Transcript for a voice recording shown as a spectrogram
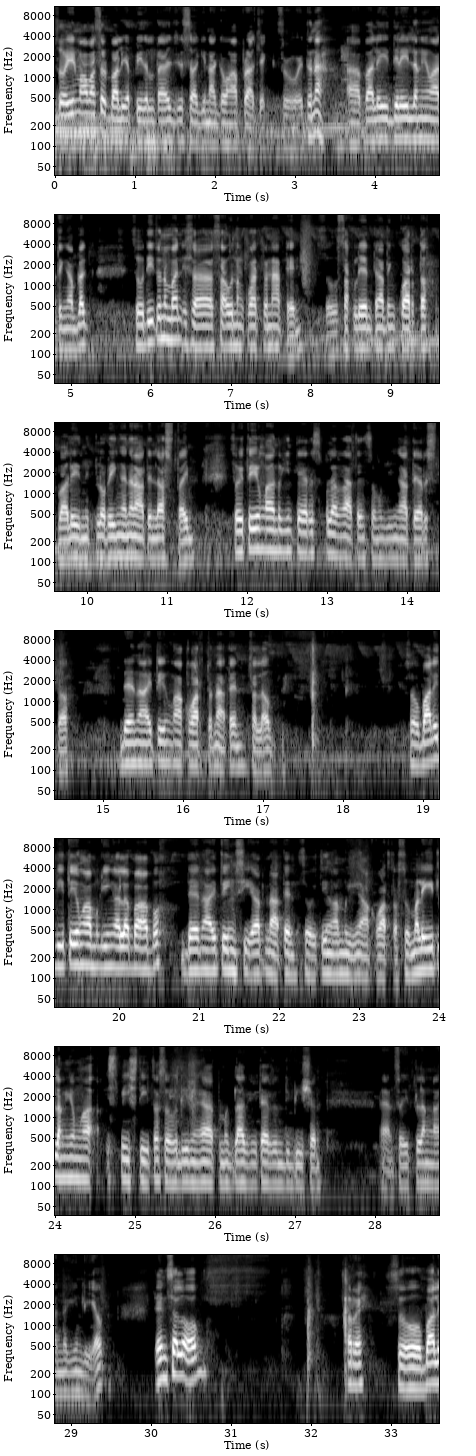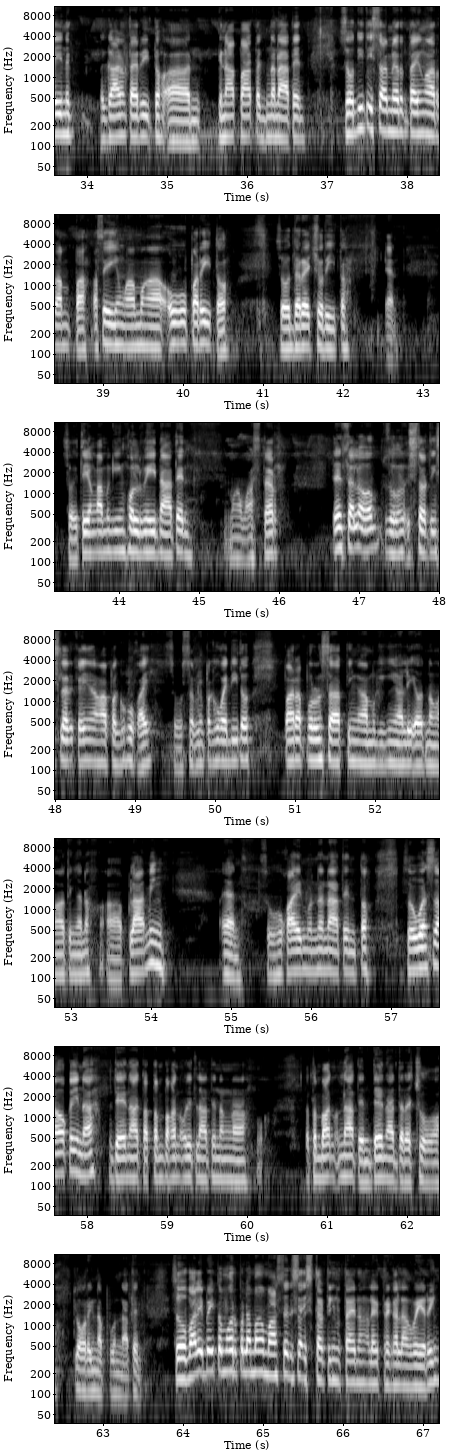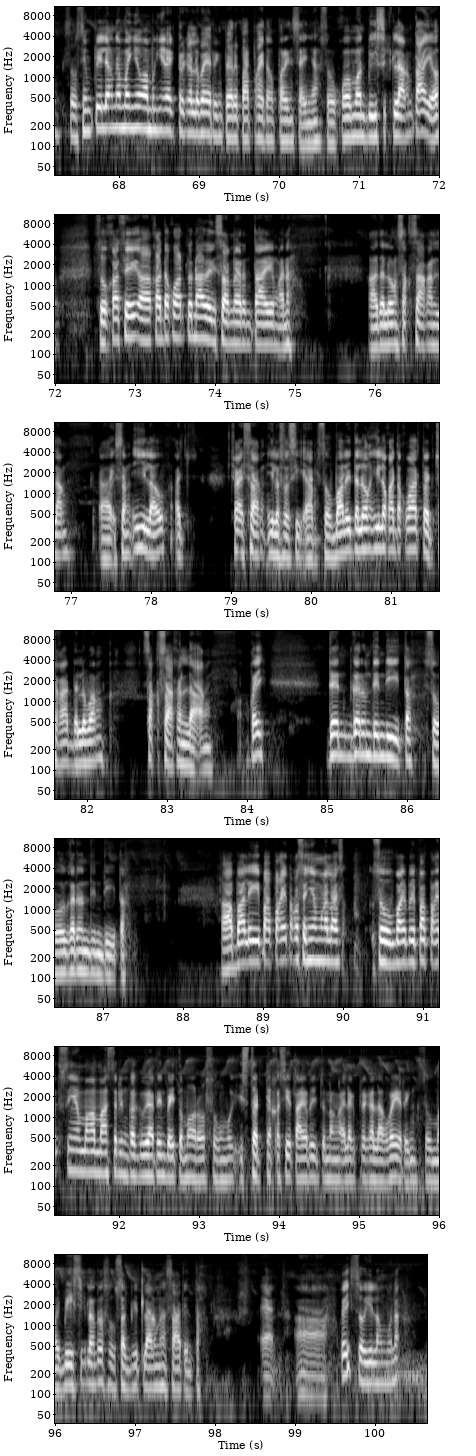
So yun mga master, bali update lang tayo sa ginagawa nga project. So ito na, Ah, bali delay lang yung ating ah, vlog. So dito naman isa sa unang kwarto natin. So sa kliyente nating kwarto, bali ni-flooringan na natin last time. So ito yung uh, naging terrace pala natin, so maging uh, terrace to. Then ah, ito yung ah, kwarto natin sa loob. So bali dito yung uh, maging ah, lababo, then ah, ito yung CR natin. So ito yung uh, maging ah, kwarto. So maliit lang yung ah, space dito, so hindi na yata maglagay tayo ng division. Ayan, so ito lang ah, naging layout. Then sa loob, Pare. So, bali nag nagano tayo rito, ah, pinapatag na natin. So, dito isa meron tayong ah, rampa kasi yung ah, mga uupa rito. So, diretso rito. Yan. So, ito yung ah, maging hallway natin, mga master. Then sa loob, so starting sila kayo ng ah, paghukay. So, sa yung paghukay dito para puro sa ating ah, magiging layout ng ating ano, ah, plumbing. Ayan. So, hukayin muna natin to. So, once na okay na, then uh, tatambakan ulit natin ng uh, tatambakan natin, then uh, diretso flooring na po natin. So, bali by tomorrow pala mga master, sa starting na tayo ng electrical wiring. So, simple lang naman yung maging electrical wiring, pero ipapakita ko pa rin sa inyo. So, common basic lang tayo. So, kasi uh, kada kwarto natin, isa meron tayong ano, uh, dalawang saksakan lang. Uh, isang ilaw at tsaka isang ilaw sa CR. So, bali dalawang ilaw kada kwarto at tsaka dalawang saksakan lang. Okay? Then, ganun din dito. So, ganun din dito. Ah, bali, ipapakita ko sa inyo mga last... So, bali, ipapakita sa inyo mga master yung gagawin natin by tomorrow. So, mag-start na kasi tayo rito ng electrical wiring. So, may basic lang to. So, saglit lang na sa atin to. Ayan. Ah, okay, so yun lang muna.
